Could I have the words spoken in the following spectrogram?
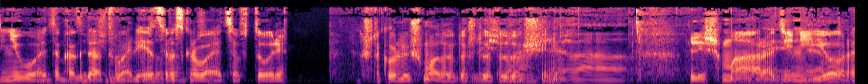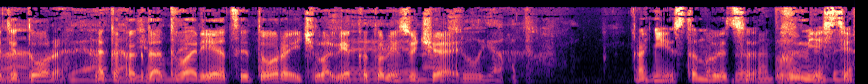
У него это когда Творец раскрывается в Торе. Что такое лишма тогда? Что это за ощущение? Лишма ради нее, ради Торы. Это когда Творец и Тора, и человек, который изучает, они становятся вместе.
